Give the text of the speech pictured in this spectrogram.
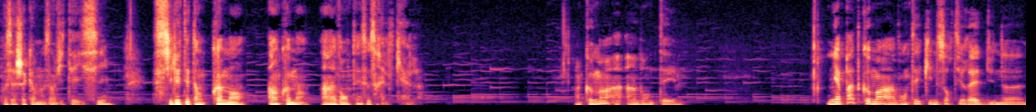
Pose à chacun de nos invités ici. S'il était un commun, un commun à inventer, ce serait lequel? Un commun à inventer. Il n'y a pas de commun à inventer qui ne sortirait d'une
